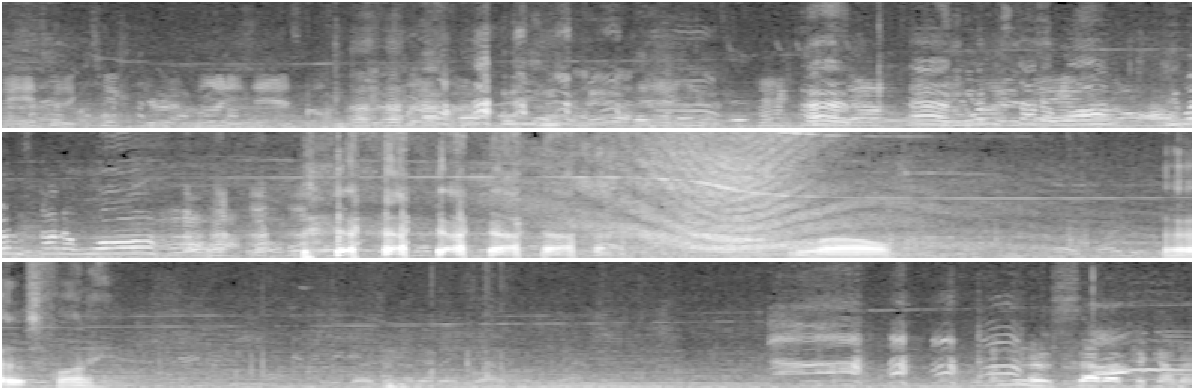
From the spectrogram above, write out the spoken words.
Hey, it's gonna kick your uh, Monty's ass off. Uh, you want to start a war? You want to start a war? Wow. That is funny. I'm gonna set up to come in.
